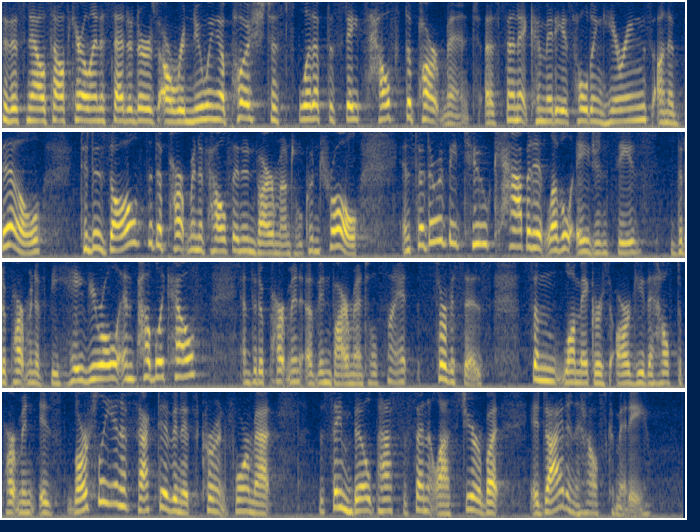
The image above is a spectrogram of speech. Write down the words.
To this now, South Carolina senators are renewing a push to split up the state's health department. A Senate committee is holding hearings on a bill to dissolve the Department of Health and Environmental Control. And so there would be two cabinet level agencies, the Department of Behavioral and Public Health and the Department of Environmental Science Services. Some lawmakers argue the health department is largely ineffective in its current format. The same bill passed the Senate last year, but it died in a House committee.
